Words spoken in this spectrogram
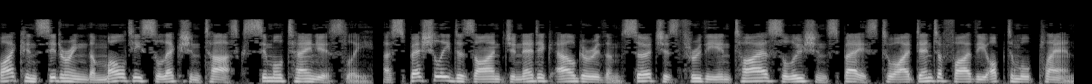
by considering the multi-selection tasks simultaneously, a specially designed genetic algorithm searches through the entire solution space to identify the optimal plan.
